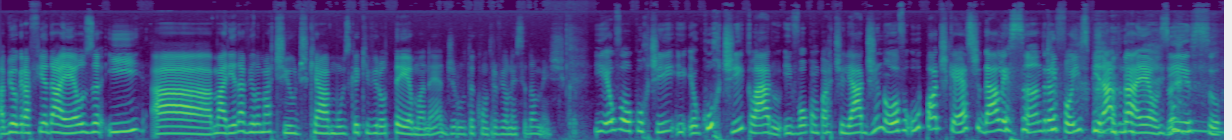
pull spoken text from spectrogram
a biografia da Elsa e a Maria da Vila Matilde, que é a música que virou tema, né, de luta contra a violência doméstica. E eu vou curtir, eu curti, claro, e vou compartilhar de novo o podcast da Alessandra. Que foi inspirado na Elsa. Isso.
